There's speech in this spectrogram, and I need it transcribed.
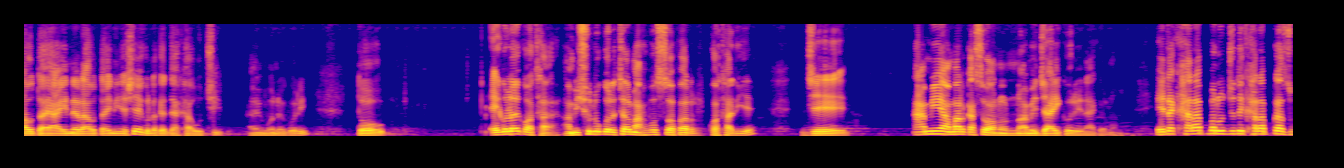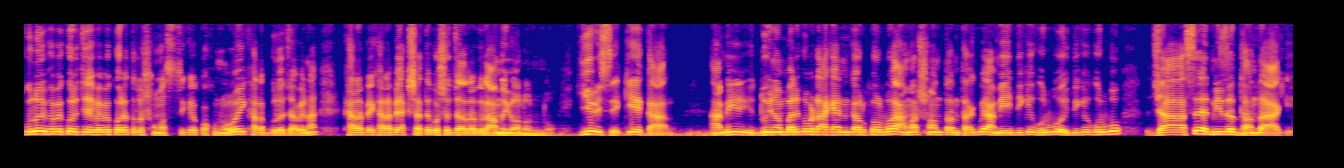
আওতায়, আইনের আওতায় নিয়ে এসে এগুলোকে দেখা উচিত, আমি মনে করি। তো এগুলোই কথা। আমি শুরু করেছিলাম মাহফুজ সফার কথা দিয়ে যে আমি আমার কাছে অনন্য, আমি যাই করি না কেন? এটা খারাপ মানুষ যদি খারাপ কাজগুলো ওইভাবে করে যেভাবে করে, তাহলে সমাজ থেকে কখনোই খারাপগুলো যাবে না। খারাপে খারাপে একসাথে বসে যারা বলে আমি অনন্য, কী হয়েছে কে কার? আমি দুই নম্বরে করব টাকা ইনকাম করব, আমার সন্তান থাকবে, আমি এই দিকে ঘুরবো ওই দিকে ঘুরবো, যা আছে নিজের ধান্দা আগে।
